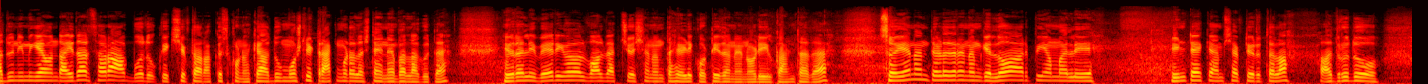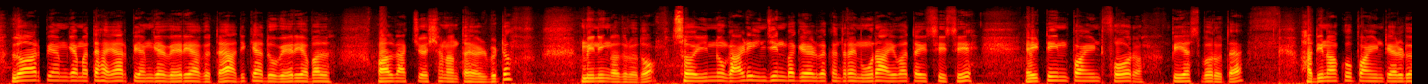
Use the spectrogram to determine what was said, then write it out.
ಅದು ನಿಮಗೆ ಒಂದು ಐದಾರು ಸಾವಿರ ಆಗ್ಬೋದು ಕ್ವಿಕ್ ಶಿಫ್ಟರ್ ಹಾಕಿಸ್ಕೊಳಕ್ಕೆ. ಅದು ಮೋಸ್ಟ್ಲಿ ಟ್ರ್ಯಾಕ್ ಮಾಡಲ್ ಅಷ್ಟೇ ಎನೇಬಲ್ ಆಗುತ್ತೆ. ಇದರಲ್ಲಿ ವೇರಿಯಬಲ್ ವಾಲ್ವ್ ಆ್ಯಕ್ಚುಯೇಷನ್ ಅಂತ ಹೇಳಿ ಕೊಟ್ಟಿದ್ದಾನೆ ನೋಡಿ, ಇಲ್ಲಿ ಕಾಣ್ತಾ ಇದೆ. ಸೊ ಏನಂತ ಹೇಳಿದ್ರೆ ನಮಗೆ ಲೋ ಆರ್ ಪಿ ಎಮ್ಮಲ್ಲಿ ಇಂಟೇಕ್ ಕ್ಯಾಮ್ ಶಾಫ್ಟ್ ಇರುತ್ತಲ್ಲ, ಅದ್ರದ್ದು ಲೋ ಆರ್ ಪಿ ಎಮ್ಗೆ ಮತ್ತು ಹೈ ಆರ್ ಪಿ ಎಮ್ಗೆ ವೇರಿ ಆಗುತ್ತೆ. ಅದಕ್ಕೆ ಅದು ವೇರಿಯಬಲ್ ವಾಲ್ವ್ ಆ್ಯಕ್ಚುಯೇಷನ್ ಅಂತ ಹೇಳ್ಬಿಟ್ಟು ಮೀನಿಂಗ್ ಅದ್ರದ್ದು. ಸೊ ಇನ್ನು ಗಾಡಿ ಇಂಜಿನ್ ಬಗ್ಗೆ ಹೇಳ್ಬೇಕಂದ್ರೆ ನೂರ ಐವತ್ತೈದು C C eighteen point four P S ಬರುತ್ತೆ. ಹದಿನಾಲ್ಕು ಪಾಯಿಂಟ್ ಎರಡು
